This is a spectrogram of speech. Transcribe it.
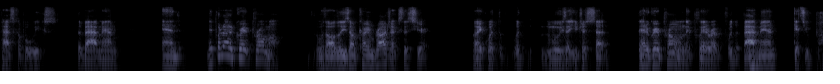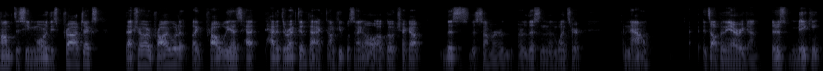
past couple weeks. The Batman, and they put out a great promo with all these upcoming projects this year, like with the with the movies that you just said. They had a great promo and they played it right before the Batman. Gets you pumped to see more of these projects that trailer probably would have like probably has had, had a direct impact on people saying, "Oh, I'll go check out this this summer or this in the winter." But now it's up in the air again. They're just making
